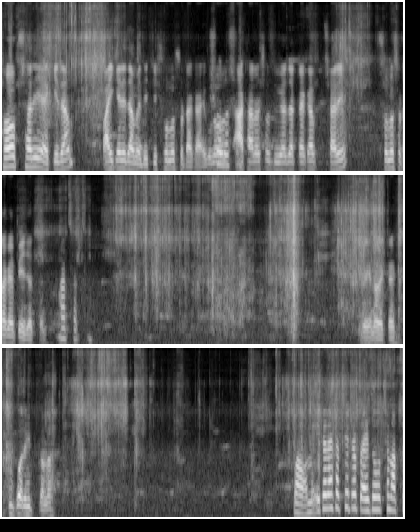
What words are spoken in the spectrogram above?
সব শাড়ি একই দাম। পাইকারি দামে দিচ্ছি ষোলোশো টাকা। এগুলো 1600 আঠারোশো দুই হাজার টাকা শাড়ি ষোলোশো টাকায় পেয়ে যাচ্ছেন। আচ্ছা আচ্ছা। দেখেন আর একটা সুপার হিট কালার বাও আমি এটা দেখাচ্ছি এটার প্রাইস হচ্ছে মাত্র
